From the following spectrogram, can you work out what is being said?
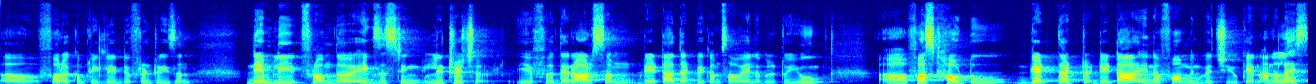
uh, for a completely different reason namely from the existing literature if there are some data that becomes available to you uh, first how to get that data in a form in which you can analyze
